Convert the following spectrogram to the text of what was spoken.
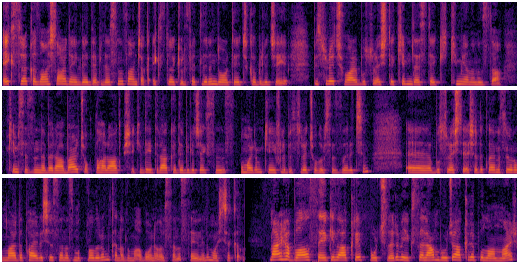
Ekstra kazançlar da elde edebilirsiniz. Ancak ekstra külfetlerin de ortaya çıkabileceği bir süreç var. Bu süreçte kim destek, kim yanınızda, kim sizinle beraber çok daha rahat bir şekilde idrak edebileceksiniz. Umarım keyifli bir süreç olur sizler için. Ee, bu süreçte yaşadıklarınızı yorumlarda paylaşırsanız mutlu olurum. Kanalıma abone olursanız sevinirim. Hoşçakalın. Merhaba sevgili akrep burçları ve yükselen burcu akrep olanlar.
